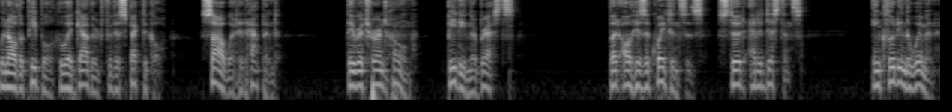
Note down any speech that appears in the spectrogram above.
When all the people who had gathered for this spectacle saw what had happened, they returned home, beating their breasts. But all his acquaintances stood at a distance, including the women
